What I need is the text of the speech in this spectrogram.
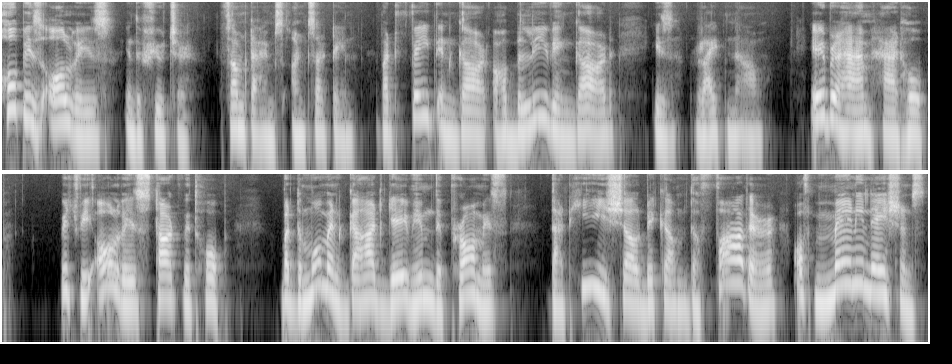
Hope is always in the future, sometimes uncertain, but faith in God or believing God is right now. Abraham had hope, which we always start with hope, but the moment God gave him the promise that he shall become the father of many nations,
